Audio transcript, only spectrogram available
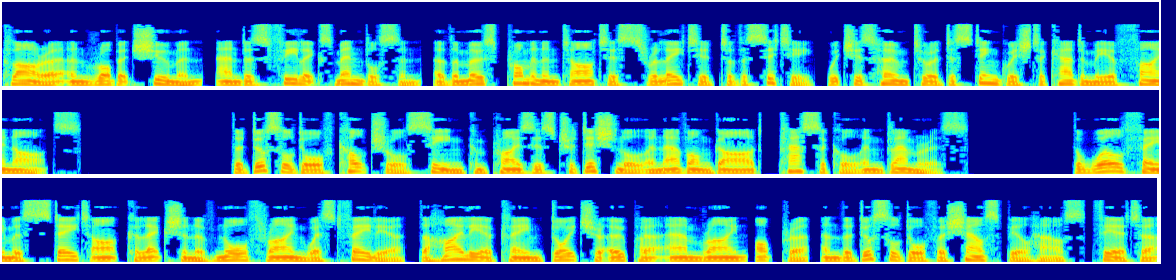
Clara and Robert Schumann, and as Felix Mendelssohn, are the most prominent artists related to the city, which is home to a distinguished Academy of Fine Arts. The Dusseldorf cultural scene comprises traditional and avant-garde, classical and glamorous. The world-famous state art collection of North Rhine-Westphalia, the highly acclaimed Deutsche Oper am Rhein opera, and the Düsseldorfer Schauspielhaus theater,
